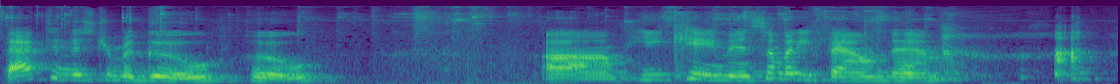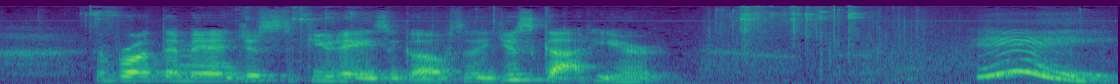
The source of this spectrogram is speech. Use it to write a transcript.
back to Mr. Magoo, who, um, he came in, somebody found them and brought them in just a few days ago. So they just got here. Hey!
